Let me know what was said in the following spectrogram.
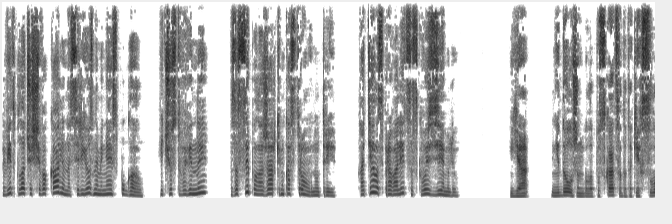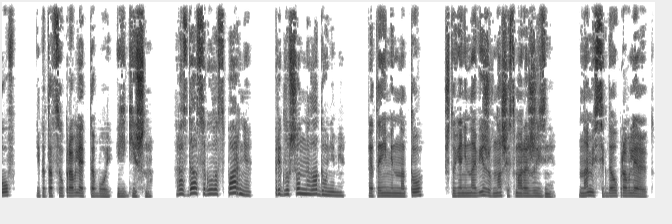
Вид плачущего Калина серьезно меня испугал. и чувство вины засыпало жарким костром внутри. Хотелось провалиться сквозь землю. Я не должен был опускаться до таких слов и пытаться управлять тобой, Егишна. Раздался голос парня, приглушенный ладонями. Это именно то, что я ненавижу в нашей с Марой жизни. Нами всегда управляют.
